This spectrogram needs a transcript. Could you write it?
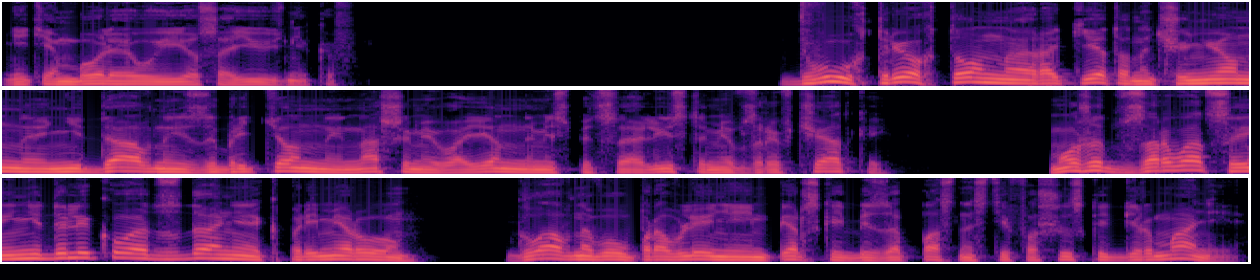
ни тем более у ее союзников. Двух-трехтонная ракета, начиненная недавно изобретенной нашими военными специалистами взрывчаткой, может взорваться и недалеко от здания, к примеру, Главного управления имперской безопасности фашистской Германии.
